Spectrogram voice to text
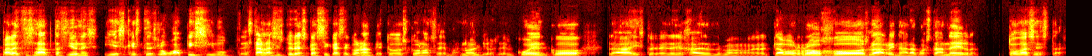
para estas adaptaciones, y es que este es lo guapísimo, están las historias clásicas de Conan que todos conocemos, ¿no? El dios del cuenco, la historia de el Clavos Rojos, la Reina de la Costa Negra, todas estas.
